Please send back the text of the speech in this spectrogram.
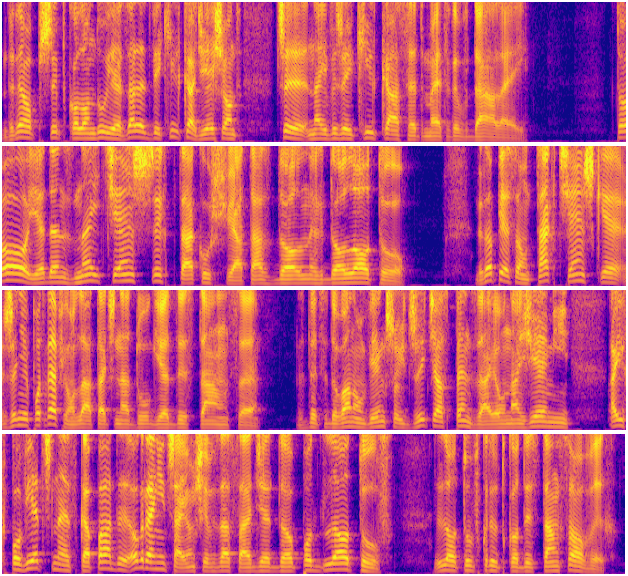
Drop szybko ląduje zaledwie kilkadziesiąt czy najwyżej kilkaset metrów dalej. To jeden z najcięższych ptaków świata zdolnych do lotu. Dropie są tak ciężkie, że nie potrafią latać na długie dystanse. Zdecydowaną większość życia spędzają na ziemi, a ich powietrzne eskapady ograniczają się w zasadzie do podlotów, lotów krótkodystansowych.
